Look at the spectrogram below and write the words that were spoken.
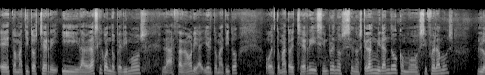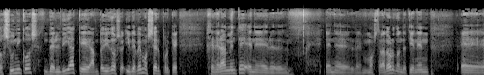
eh, tomatitos cherry. Y la verdad es que cuando pedimos la zanahoria y el tomatito o el tomato de cherry, siempre nos, se nos quedan mirando como si fuéramos los únicos del día que han pedido eso. Y debemos ser, porque generalmente en el, en el mostrador donde tienen... Eh,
